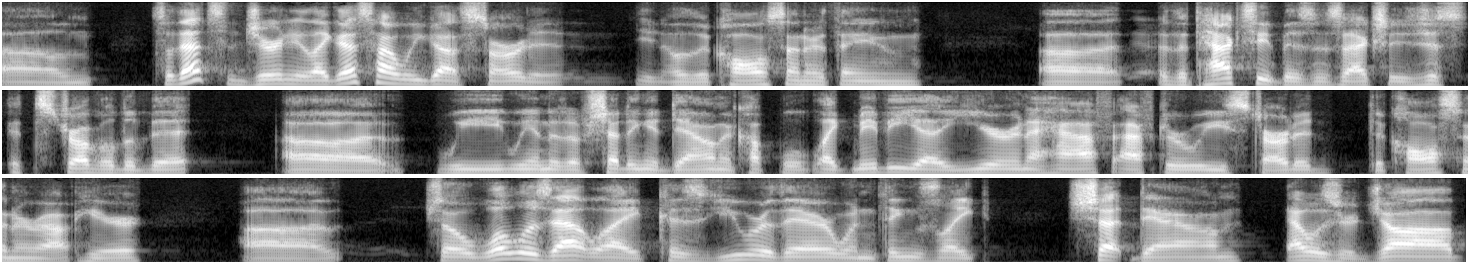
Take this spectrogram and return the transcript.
Um, so that's the journey. Like that's how we got started. You know, the call center thing, uh, the taxi business actually just it struggled a bit. Uh, we we ended up shutting it down a couple, like maybe a year and a half after we started the call center out here. So what was that like? Because you were there when things like shut down. That was your job.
